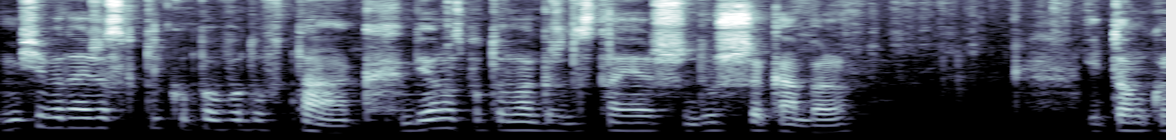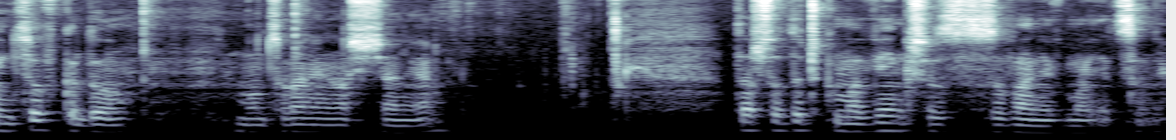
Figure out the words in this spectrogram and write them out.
Mi się wydaje, że z kilku powodów tak. Biorąc pod uwagę, że dostajesz dłuższy kabel i tą końcówkę do montowania na ścianie, ta szczoteczka ma większe zastosowanie w mojej cenie.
